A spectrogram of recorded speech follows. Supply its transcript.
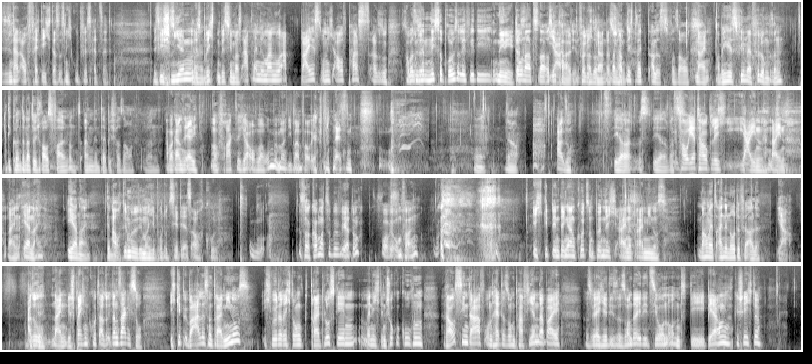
Sie sind halt auch fettig, das ist nicht gut fürs Headset. Sie find's- schmieren, es bricht ein bisschen was ab, wenn mal nur abbeißt und nicht aufpasst. Also so Aber sie sind nicht so bröselig wie die nee, nee, das, Donuts da aus ja, Italien. völlig also klar, das man hat stimmt. nicht direkt alles versaut. Nein, Aber hier ist viel mehr Füllung drin. Die könnte natürlich rausfallen und einem den Teppich versauen. Aber ganz ehrlich, man fragt sich ja auch, warum will man die beim VR-Spielen essen. ja, Also, ist eher, ist eher was. VR-tauglich, jein, nein, nein, eher nein. Eher nein. Genau. Auch den Müll, den man hier produziert, der ist auch cool. So, kommen wir zur Bewertung, bevor wir umfallen. Ich gebe den Dingern kurz und bündig eine 3 minus. Machen wir jetzt eine Note für alle. Ja. Also, Okay. nein, wir sprechen kurz, also dann sage ich so. Ich gebe über alles eine 3 minus. Ich würde Richtung 3 plus gehen, wenn ich den Schokokuchen rausziehen darf und hätte so ein paar Vieren dabei. Das wäre hier diese Sonderedition und die Bärengeschichte.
